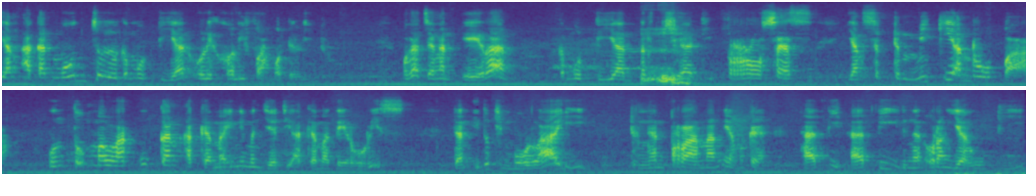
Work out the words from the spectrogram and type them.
yang akan muncul kemudian oleh khalifah model itu. Maka jangan heran kemudian terjadi proses yang sedemikian rupa untuk melakukan agama ini menjadi agama teroris dan itu dimulai dengan peranannya makanya hati-hati dengan orang Yahudi,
